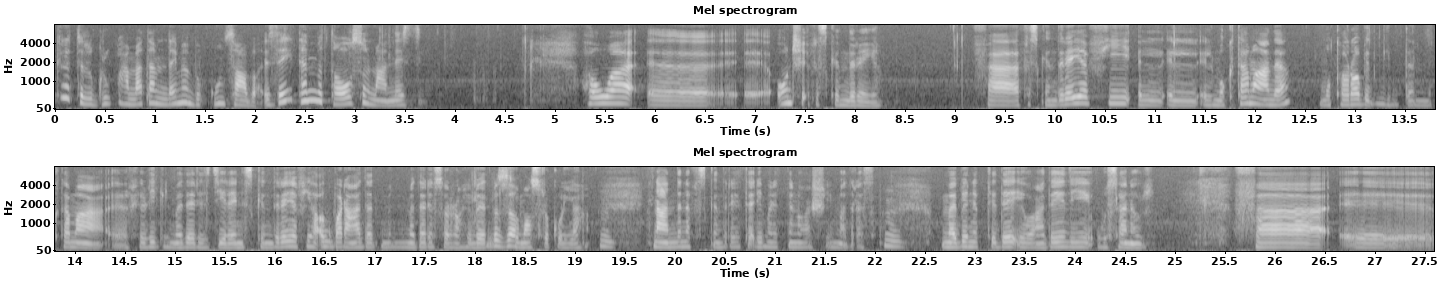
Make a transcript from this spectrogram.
فكرة الجروب عامة دايما بتكون صعبة إزاي تم التواصل مع الناس دي هو آه، آه، انشئ في اسكندرية ففي اسكندرية في ال- ال- المجتمع ده مترابط جدا مجتمع آه، خريج المدارس دي لأن اسكندرية فيها أكبر عدد من مدارس الراهبات بالظبط. في مصر كلها مم. إحنا عندنا في اسكندرية تقريبا 22 مدرسة مم. ما بين ابتدائي وإعدادي وثانوي ف آه،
